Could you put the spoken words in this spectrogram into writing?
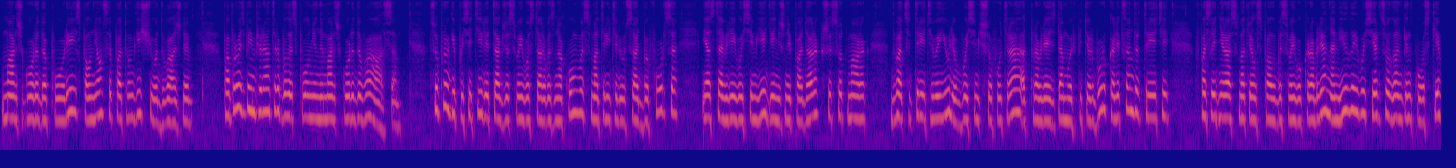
Марш города Пори исполнялся потом еще дважды. По просьбе императора был исполнен и марш города Вааса. Супруги посетили также своего старого знакомого, смотрителя усадьбы Форса, и оставили его семье денежный подарок в 600 марок. 23 июля в 8 часов утра, отправляясь домой в Петербург, Александр III – последний раз смотрел с палубы своего корабля на милое его сердцу Лангенкоски.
